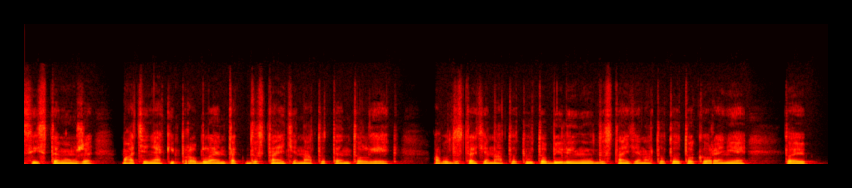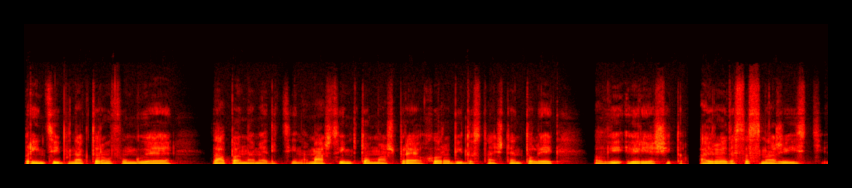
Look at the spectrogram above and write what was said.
systémom, že máte nejaký problém, tak dostanete na to tento liek alebo dostanete na to túto bylinu, dostanete na to toto korenie. To je princíp, na ktorom funguje západná medicína. Máš symptóm, máš prejav choroby, dostaneš tento liek, vy, vyrieši to. Ayurveda sa snaží ísť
